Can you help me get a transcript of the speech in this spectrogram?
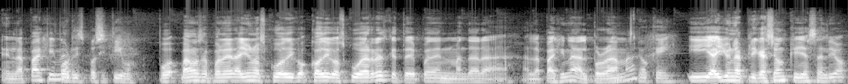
en la página. Por dispositivo. vamos a poner, hay unos códigos QR que te pueden mandar a, a la página, al programa. Ok. Y hay una aplicación que ya salió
